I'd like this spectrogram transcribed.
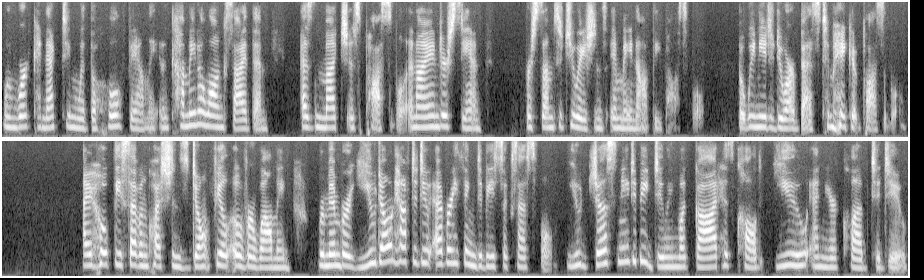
when we're connecting with the whole family and coming alongside them as much as possible. And I understand For some situations, it may not be possible, but we need to do our best to make it possible. I hope these seven questions don't feel overwhelming. Remember, you don't have to do everything to be successful. You just need to be doing what God has called you and your club to do.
